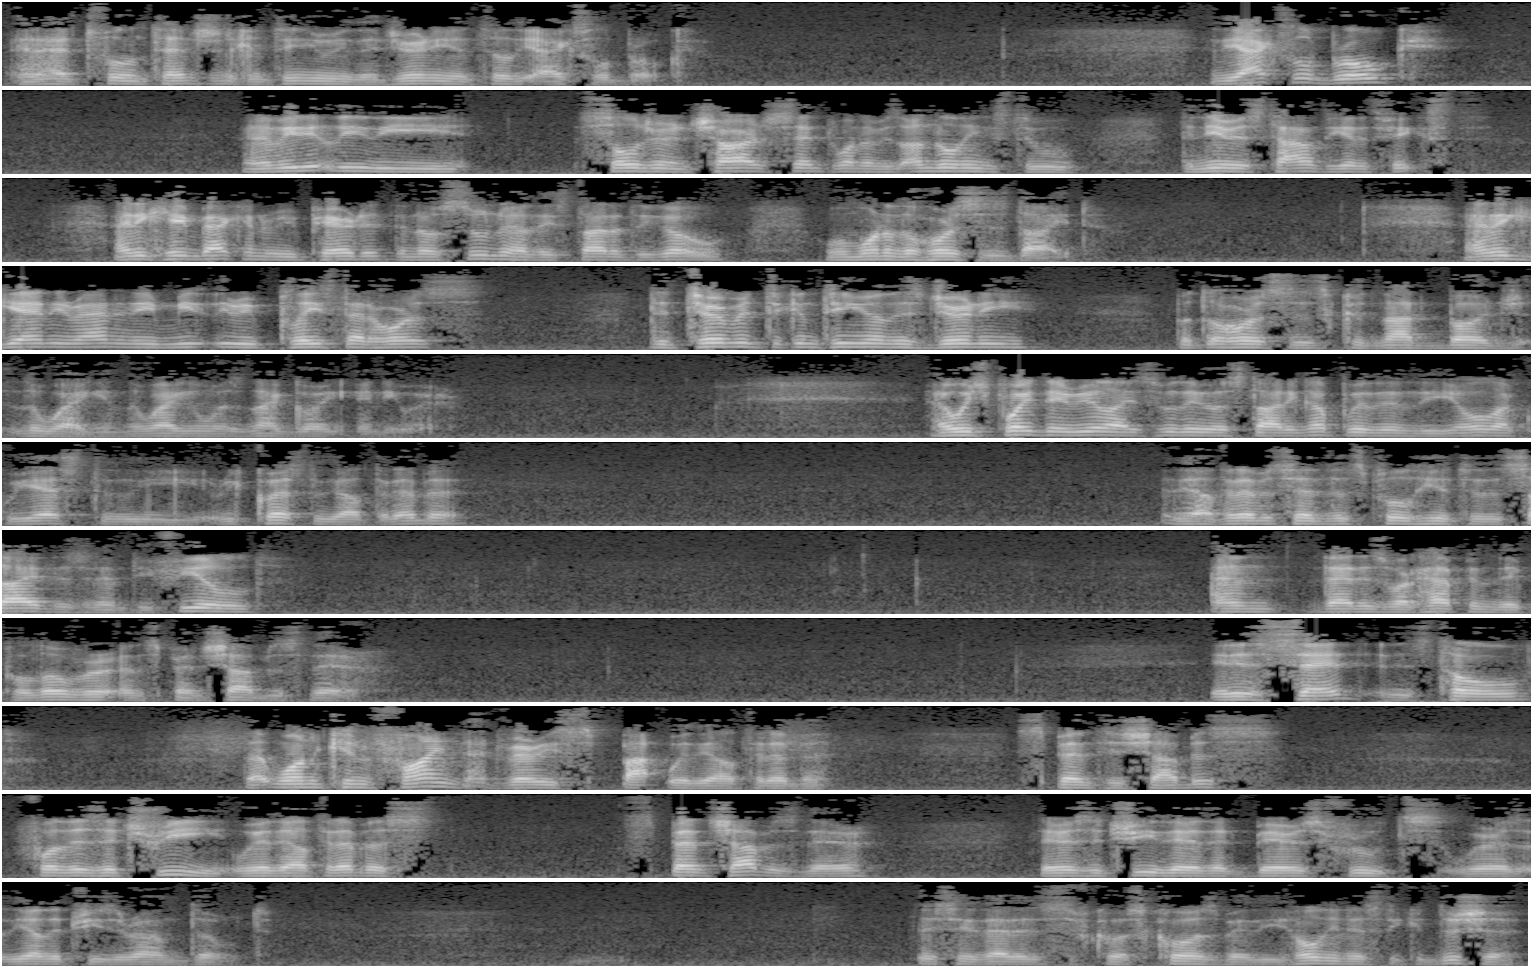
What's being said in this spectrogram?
and had full intention of continuing their journey until the axle broke. And the axle broke, and immediately the soldier in charge sent one of his underlings to the nearest town to get it fixed. And he came back and repaired it, and no sooner had they started to go when one of the horses died. And again he ran and he immediately replaced that horse determined to continue on this journey, but the horses could not budge the wagon. The wagon was not going anywhere. At which point they realized who they were starting up with, and they all acquiesced to the request of the Alter Rebbe. The Alter Rebbe said, let's pull here to the side, there's an empty field. And that is what happened. They pulled over and spent Shabbos there. It is said, it is told, that one can find that very spot where the Alter Rebbe spent his Shabbos. For there's a tree where the Alter Rebbe spent Shabbos there. There is a tree there that bears fruits, whereas the other trees around don't. They say that is, of course, caused by the holiness, the Kedusha,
